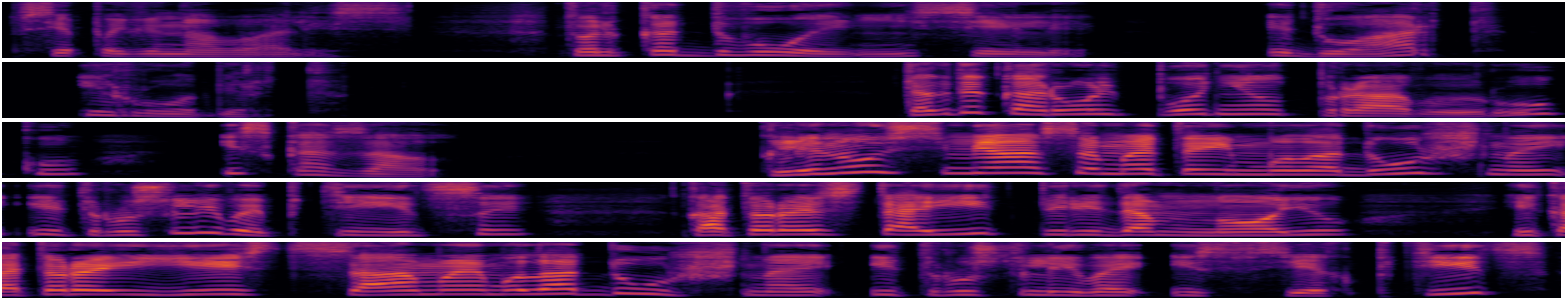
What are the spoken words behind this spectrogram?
Все повиновались. Только двое не сели — Эдуард и Роберт. Тогда король поднял правую руку и сказал, «Клянусь мясом этой малодушной и трусливой птицы, которая стоит передо мною и которая есть самая малодушная и трусливая из всех птиц,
